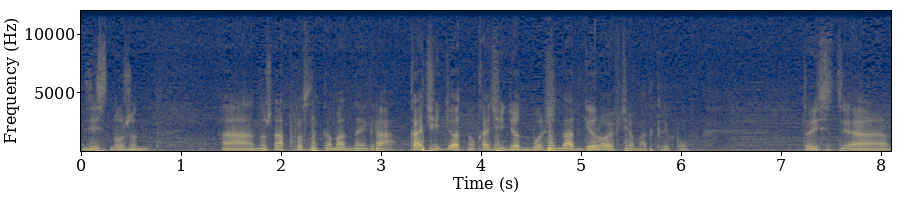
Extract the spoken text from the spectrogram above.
Здесь нужен а, нужна просто командная игра. Кач идет, но кач идет больше от героев, чем от крипов. То есть а,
